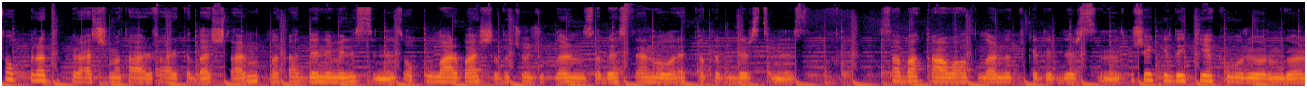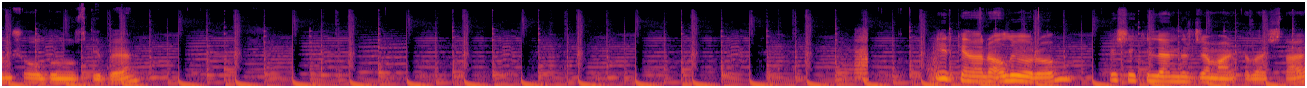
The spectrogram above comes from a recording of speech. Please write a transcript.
Çok pratik bir açma tarifi arkadaşlar. Mutlaka denemelisiniz. Okullar başladı. Çocuklarınıza beslenme olarak katabilirsiniz. Sabah kahvaltılarında tüketebilirsiniz. Bu şekilde ikiye kıvırıyorum görmüş olduğunuz gibi. Bir kenara alıyorum ve şekillendireceğim arkadaşlar.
